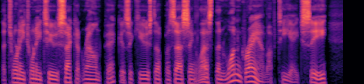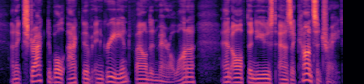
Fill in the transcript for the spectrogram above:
The 2022 second round pick is accused of possessing less than one gram of THC an extractable active ingredient found in marijuana and often used as a concentrate.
